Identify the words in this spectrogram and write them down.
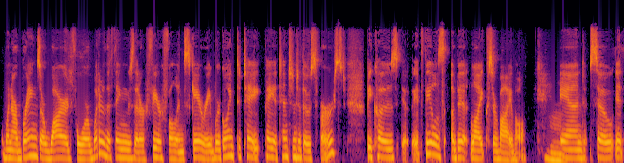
when our brains are wired for what are the things that are fearful and scary, we're going to take pay attention to those first because it, it feels a bit like survival. Mm. And so it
